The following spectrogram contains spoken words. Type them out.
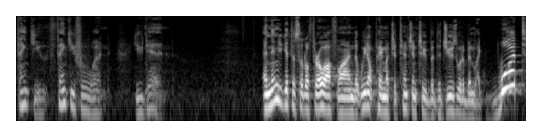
Thank you. Thank you for what you did. And then you get this little throw off line that we don't pay much attention to, but the Jews would have been like, What?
